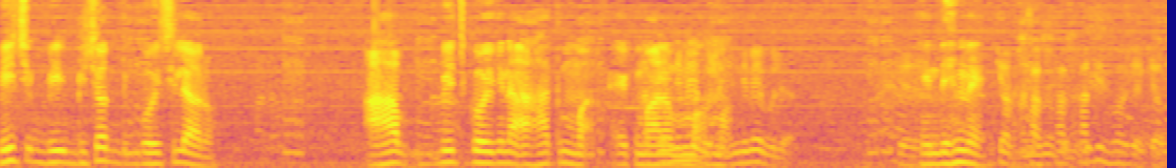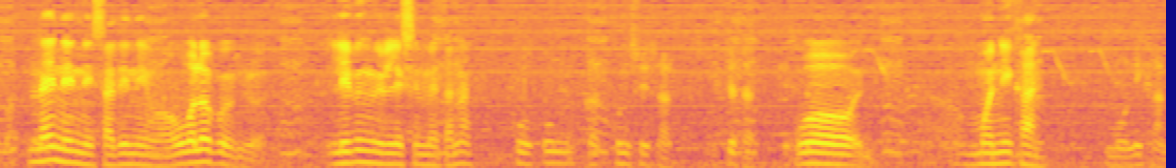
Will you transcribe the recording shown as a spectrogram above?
বিচ বি- বিচত গৈছিলে আৰু আহা বিচ গৈ কিনে আহাটো মা- এক মাহ हिंदी में मा- बोलिए, मा- हिंदी में बोलिए हिंदी में क्या शा- शा- शादी हुआ क्या क्या हुआ नहीं नहीं नहीं शादी नहीं हुआ वो लोग लिविंग रिलेशन में था ना कौन कौन का- कौन से साथ किसके साथ किस- वो मोनी खान मोनी खान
